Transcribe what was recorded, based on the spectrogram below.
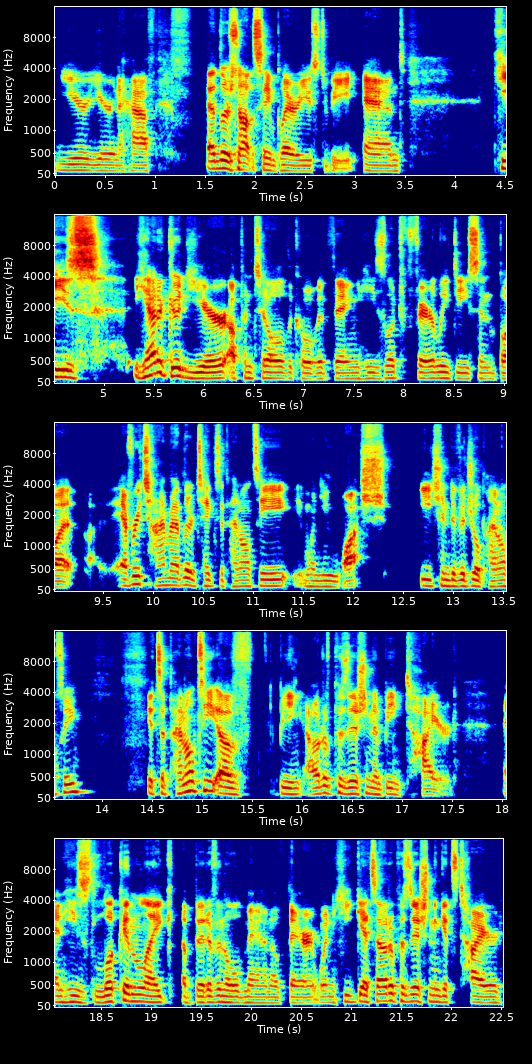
year, year and a half. Edler's not the same player he used to be, and he's he had a good year up until the COVID thing. He's looked fairly decent, but every time Edler takes a penalty, when you watch each individual penalty, it's a penalty of being out of position and being tired. And he's looking like a bit of an old man out there. When he gets out of position and gets tired,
